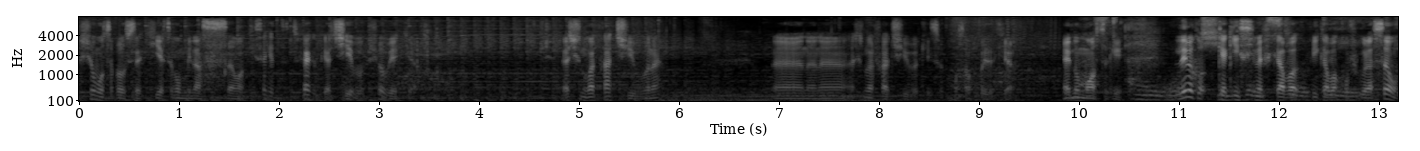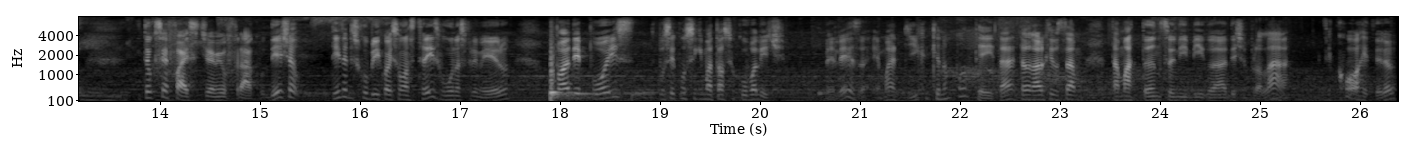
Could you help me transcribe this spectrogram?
Deixa eu mostrar pra você aqui essa combinação aqui. Será que fica aqui ativo? Deixa eu ver aqui, ó. Acho que não vai ficar ativo, né? Não, não, não. Acho que não vai ficar ativo aqui. Só mostrar uma coisa aqui, ó. Aí não mostra aqui. Lembra que aqui em cima ficava, ficava a configuração? Então o que você faz se tiver meio fraco? Deixa, tenta descobrir quais são as três runas primeiro, para depois você conseguir matar o seu cubo elite. Beleza? É uma dica que eu não contei, tá? Então na hora que você tá, tá matando seu inimigo lá, deixa pra lá, você corre, entendeu?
